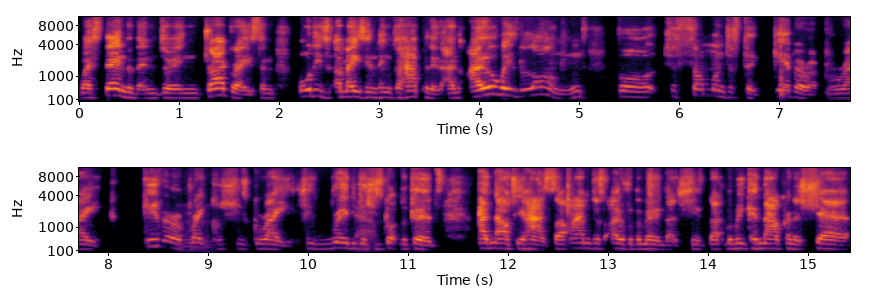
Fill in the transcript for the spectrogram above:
west end and then doing drag race and all these amazing things are happening. And i always longed for just someone just to give her a break give her a break because mm. she's great. She's really yeah. good. She's got the goods, and now she has. So I'm just over the moon that she's that we can now kind of share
